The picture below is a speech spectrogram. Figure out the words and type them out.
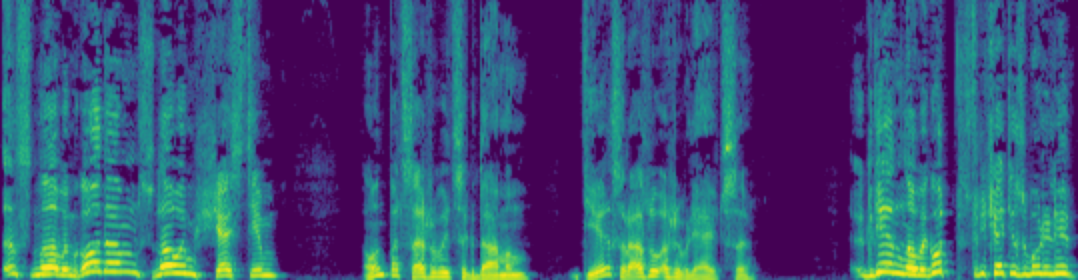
С Новым годом, с новым счастьем! Он подсаживается к дамам. Те сразу оживляются. — Где Новый год встречать изволили?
